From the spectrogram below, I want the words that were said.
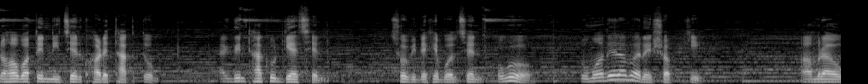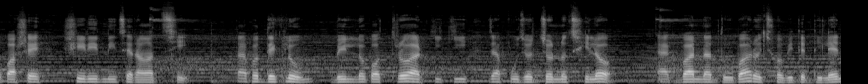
নহবতের নিচের ঘরে থাকতুম। একদিন ঠাকুর গেছেন ছবি দেখে বলছেন, ওগো, তোমাদের আবার এসব কি? আমরা ওপাশে সিঁড়ির নিচে রাঁধছি। তারপর দেখলুম বিল্লপত্র আর কি কি যা পুজোর জন্য ছিল। একবার না দুবার ওই ছবিতে দিলেন,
